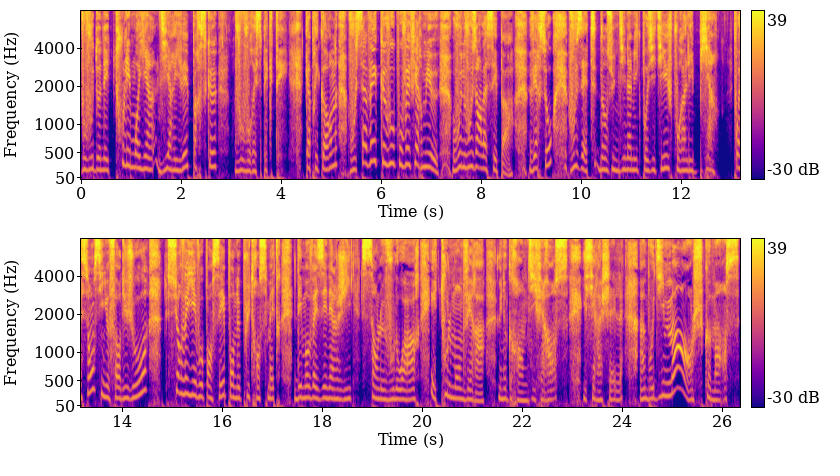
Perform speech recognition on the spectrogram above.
vous vous donnez tous les moyens d'y arriver parce que vous vous respectez. Capricorne, vous savez que vous pouvez faire mieux. Vous ne vous en lassez pas. Verseau, vous êtes dans une dynamique positive pour aller bien. Poisson, signe fort du jour, surveillez vos pensées pour ne plus transmettre des mauvaises énergies sans le vouloir et tout le monde verra une grande différence. Ici Rachel, un beau dimanche commence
